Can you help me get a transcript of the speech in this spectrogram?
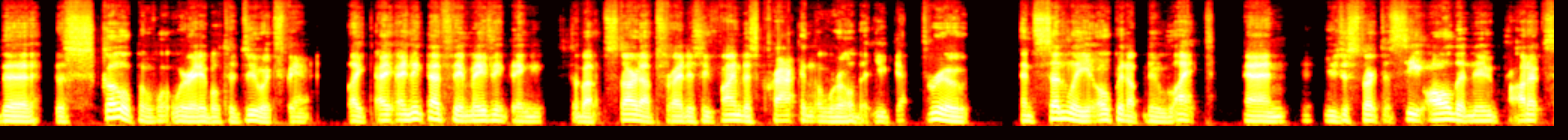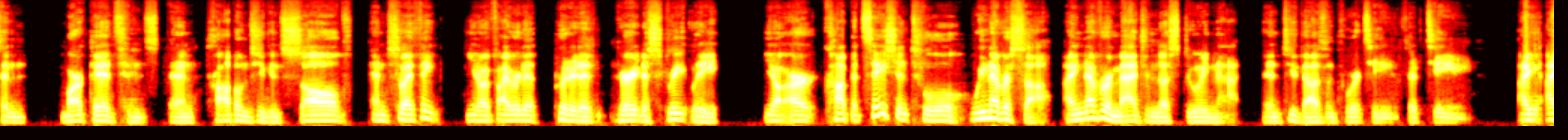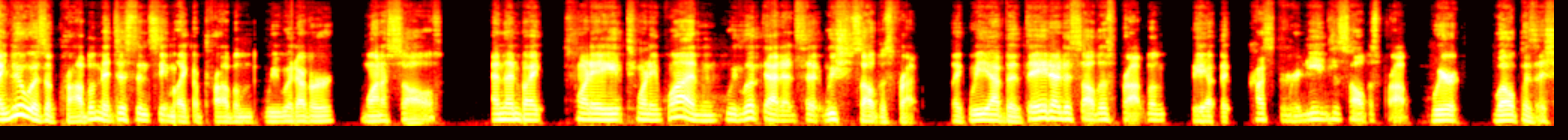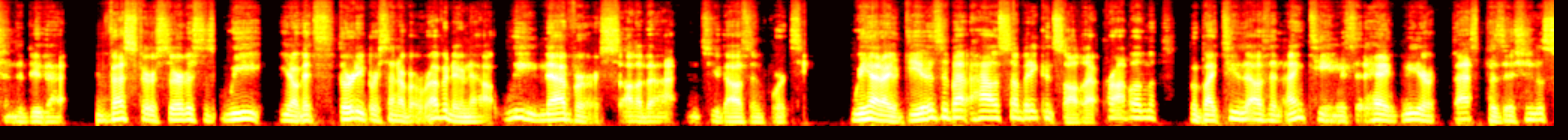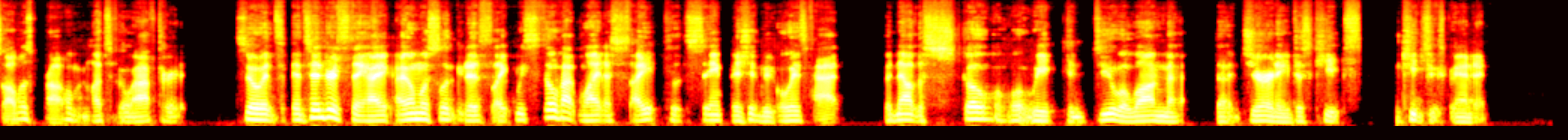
the the scope of what we're able to do expanded. Like I, I think that's the amazing thing about startups, right? Is you find this crack in the world that you get through and suddenly you open up new light and you just start to see all the new products and markets and, and problems you can solve. And so I think, you know, if I were to put it very discreetly, you know, our compensation tool, we never saw. I never imagined us doing that in 2014, 15. I, I knew it was a problem. It just didn't seem like a problem we would ever want to solve. And then by 2021, we looked at it and said, we should solve this problem. Like we have the data to solve this problem. We have the customer need to solve this problem. We're well positioned to do that. Investor services, we, you know, it's 30% of our revenue now. We never saw that in 2014 we had ideas about how somebody could solve that problem. But by 2019, we said, hey, we are best positioned to solve this problem and let's go after it. So it's it's interesting. I, I almost look at this like we still have line of sight to the same vision we've always had, but now the scope of what we can do along that that journey just keeps keeps expanding.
